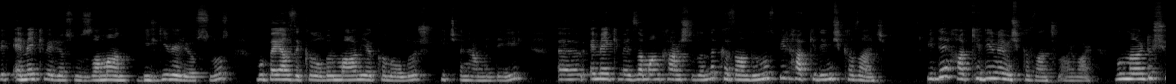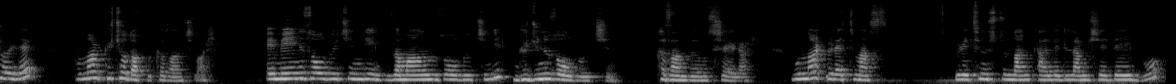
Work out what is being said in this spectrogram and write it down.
bir emek veriyorsunuz, zaman, bilgi veriyorsunuz. Bu beyaz yakalı olur, mavi yakalı olur, hiç önemli değil. E, emek ve zaman karşılığında kazandığınız bir hak edilmiş kazanç. Bir de hak edilmemiş kazançlar var. Bunlar da şöyle, bunlar güç odaklı kazançlar. Emeğiniz olduğu için değil, zamanınız olduğu için değil, gücünüz olduğu için kazandığınız şeyler. Bunlar üretmez. Üretim üstünden elde edilen bir şey değil bu.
